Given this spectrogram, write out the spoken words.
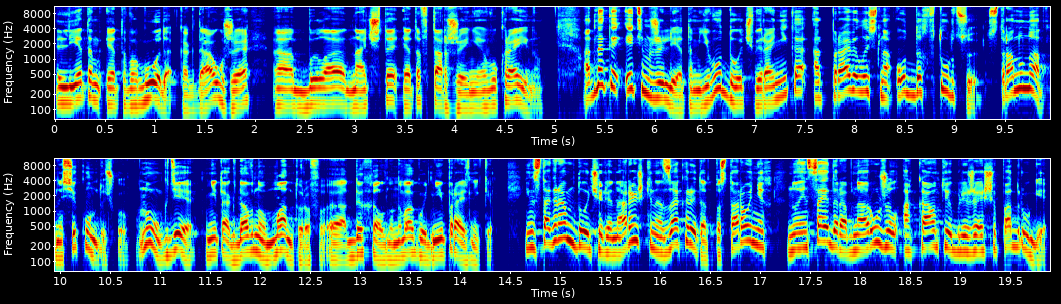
летом этого года, когда уже э, было начато это это вторжение в Украину. Однако этим же летом его дочь Вероника отправилась на отдых в Турцию, страну НАТО, на секундочку, ну, где не так давно Мантуров э, отдыхал на новогодние праздники. Инстаграм дочери Нарышкина закрыт от посторонних, но инсайдер обнаружил аккаунт ее ближайшей подруги,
